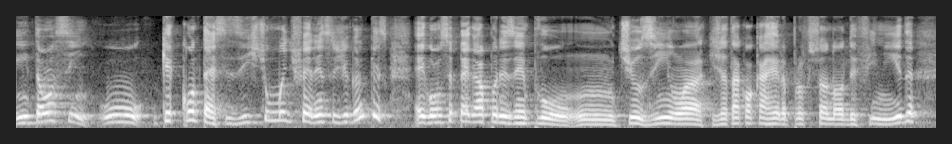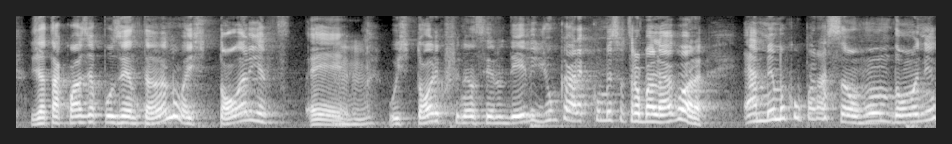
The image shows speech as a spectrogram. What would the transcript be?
Então, assim, o, o que que acontece? Existe uma diferença gigantesca. É igual você pegar, por exemplo, um tiozinho lá que já está com a carreira profissional definida, já está quase aposentando, a história, é, o histórico financeiro dele de um cara que começou a trabalhar agora. É a mesma comparação, Rondônia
